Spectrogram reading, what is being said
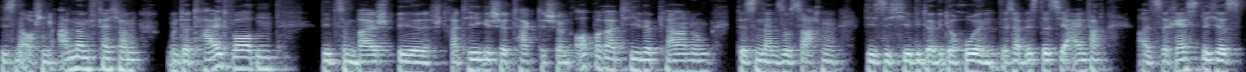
Die sind auch schon in anderen Fächern unterteilt worden, wie zum Beispiel strategische, taktische und operative Planung. Das sind dann so Sachen, die sich hier wieder wiederholen. Deshalb ist das hier einfach als restliches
